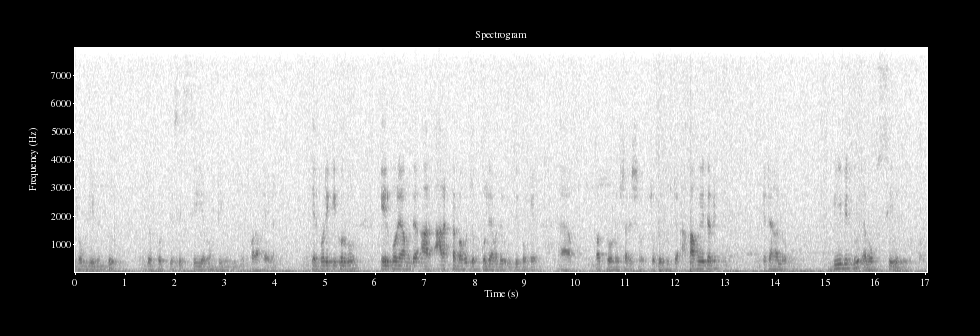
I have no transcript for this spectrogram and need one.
এবং ডি বিন্দু যোগ করতেছি সি এবং ডি বিন্দু যোগ করা হয়ে গেল। এরপরে কি করব? এরপরে আমাদের আর আর একটা বাহু যোগ করলে আমাদের উদ্দীপকের তত্ত্ব অনুসারে চতুর্ভুজটি আঁকা হয়ে যাবে। এটা হলো বি বিন্দু এবং সি বিন্দু যোগ করব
